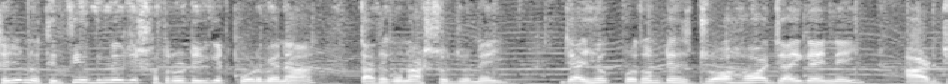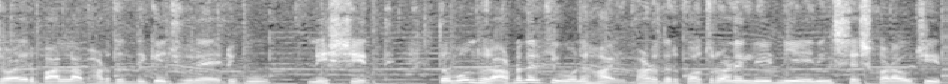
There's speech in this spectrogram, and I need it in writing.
সেজন্য তৃতীয় দিনেও যে সতেরোটি উইকেট পড়বে না, তাতে কোনো আশ্চর্য নেই। যাই হোক, প্রথম টেস্ট ড্র হওয়ার জায়গায় নেই, আর জয়ের পাল্লা ভারতের দিকে ঝুলে এটুকু নিশ্চিত। তো বন্ধুরা, আপনাদের কি মনে হয়, ভারতের কত রানের লিড নিয়ে ইনিংস শেষ করা উচিত?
